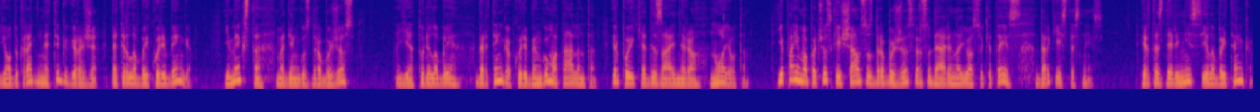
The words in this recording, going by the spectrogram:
jo dukra ne tik graži, bet ir labai kūrybinga. Ji mėgsta madingus drabužius, jie turi labai vertingą kūrybingumo talentą ir puikią dizainerio nuojautą. Jie paima pačius keiščiausius drabužius ir suderina juos su kitais, dar keistesniais. Ir tas derinys jį labai tinka.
